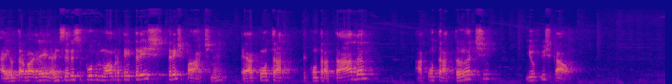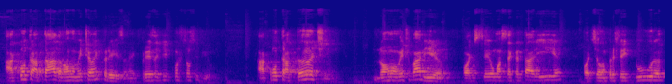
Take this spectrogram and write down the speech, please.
Aí eu trabalhei, no serviço público, uma obra tem três, três partes, né? É a contra, a contratada, a contratante e o fiscal. A contratada normalmente é uma empresa, né? Empresa de construção civil. A contratante normalmente varia. Pode ser uma secretaria, pode ser uma prefeitura.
